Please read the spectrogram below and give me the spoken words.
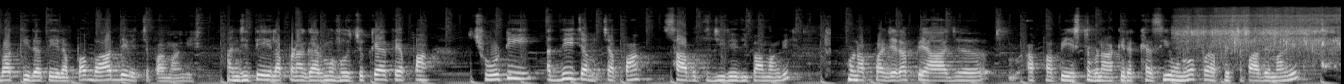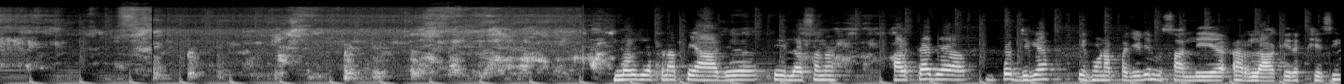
ਬਾਕੀ ਦਾ ਤੇਲ ਆਪਾਂ ਬਾਅਦ ਦੇ ਵਿੱਚ ਪਾਵਾਂਗੇ। ਹਾਂਜੀ, ਤੇਲ ਆਪਣਾ ਗਰਮ ਹੋ ਚੁੱਕਿਆ ਤੇ ਆਪਾਂ ਛੋਟੀ ਅੱਧੀ ਚਮਚ ਆਪਾਂ ਸਾਬਤ ਜੀਰੇ ਦੀ ਪਾਵਾਂਗੇ। ਹੁਣ ਆਪਾਂ ਜਿਹੜਾ ਪਿਆਜ਼ ਆਪਾਂ ਪੇਸਟ ਬਣਾ ਕੇ ਰੱਖਿਆ ਸੀ, ਉਹਨੂੰ ਆਪਾਂ ਵਿੱਚ ਪਾ ਦੇਵਾਂਗੇ। ਲਓ ਜੀ, ਆਪਣਾ ਪਿਆਜ਼ ਤੇ ਲਸਣ ਹਲਕਾ ਜਿਹਾ ਭੁੱਜ ਗਿਆ ਤੇ ਹੁਣ ਆਪਾਂ ਜਿਹੜੇ ਮਸਾਲੇ ਆ ਰਲਾ ਕੇ ਰੱਖੇ ਸੀ,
